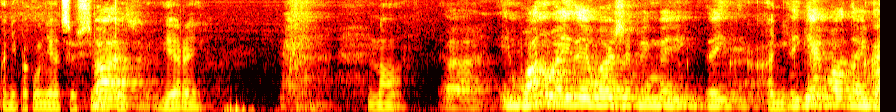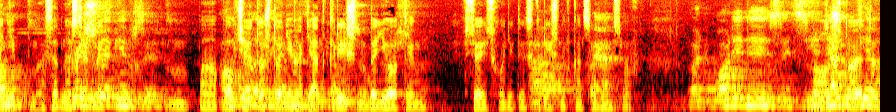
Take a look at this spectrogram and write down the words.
Они поклоняются с великой верой, но Они, они, с одной стороны, получают то, что они хотят. Кришна дает им. Все исходит из Кришны, в конце концов. Но что это?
